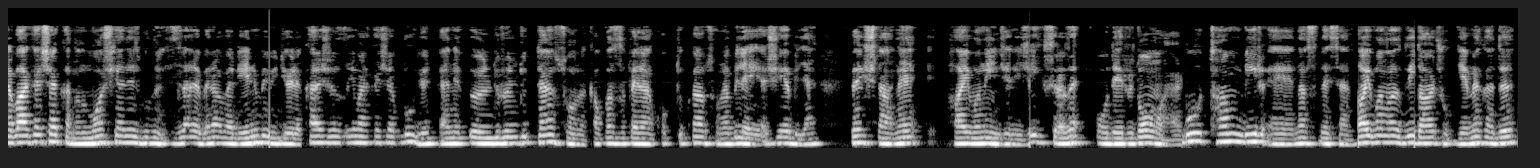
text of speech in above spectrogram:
Merhaba arkadaşlar kanalıma hoş geldiniz. Bugün sizlerle beraber yeni bir video ile karşınızdayım arkadaşlar. Bugün yani öldürüldükten sonra kafası falan koptuktan sonra bile yaşayabilen 5 tane hayvanı inceleyeceğiz. İlk sırada Oderidon var. Bu tam bir e, nasıl desem hayvan adı değil daha çok yemek adı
